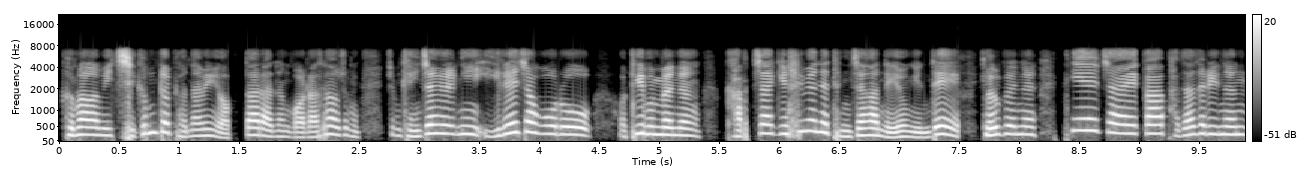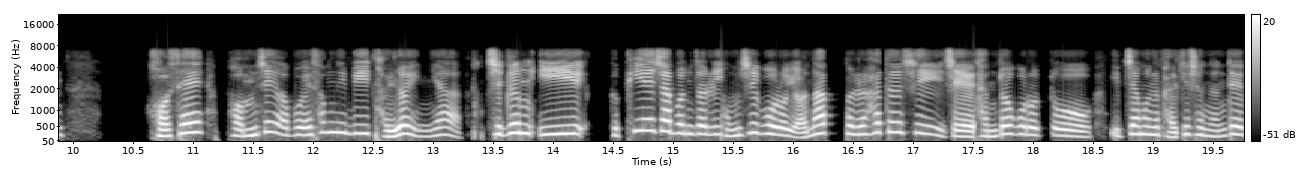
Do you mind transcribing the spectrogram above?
그 마음이 지금도 변함이 없다라는 거라서 좀, 좀 굉장히 이례적으로 어떻게 보면은 갑자기 수면에 등장한 내용인데 결국에는 피해자가 받아들이는 것에 범죄 여부의 성립이 달려 있냐. 지금 이 그 피해자분들이 공식으로 연합을 하듯이 이제 단독으로 또 입장문을 밝히셨는데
